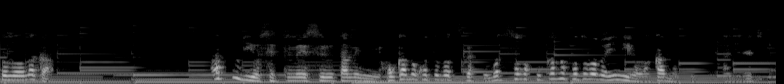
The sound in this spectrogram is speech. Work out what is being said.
その、なんか、アプリを説明するために他の言葉を使って、またその他の言葉の意味がわかんなくてって感じになっちゃう。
